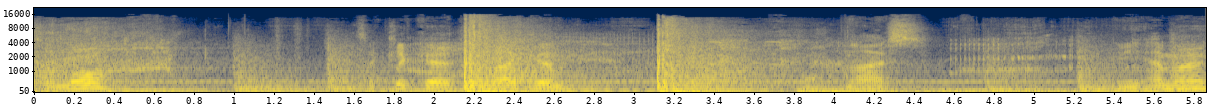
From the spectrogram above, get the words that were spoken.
Some more. It's a clicker, don't like him. Nice. Any ammo?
